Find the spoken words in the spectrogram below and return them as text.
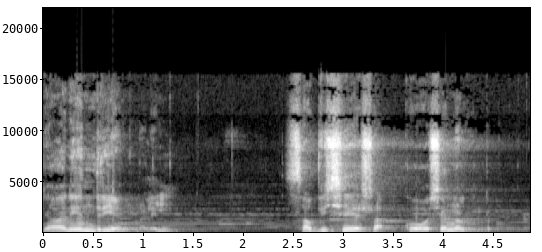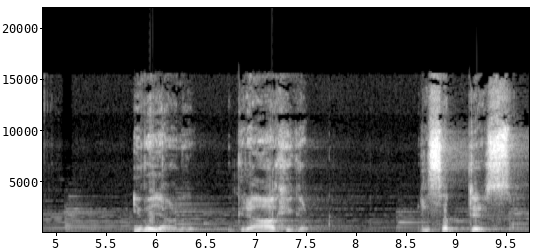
ജ്ഞാനേന്ദ്രിയങ്ങളിൽ സവിശേഷ കോശങ്ങളുണ്ട്. ഇവയാണ് ഗ്രാഹികൾ റിസപ്റ്റേഴ്സ്.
